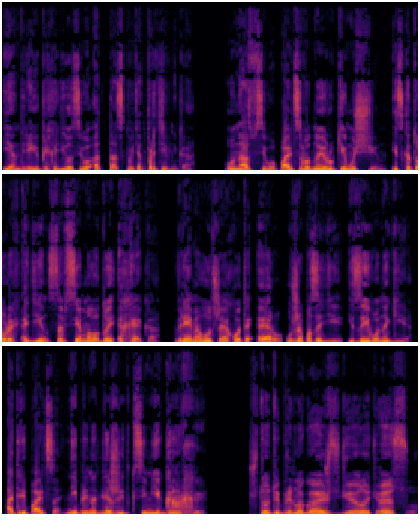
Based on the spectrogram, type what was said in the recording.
И Андрею приходилось его оттаскивать от противника. У нас всего пальцы в одной руке мужчин, из которых один совсем молодой Эхека, Время лучшей охоты Эру уже позади из-за его ноги, а три пальца не принадлежит к семье Грхы. «Что ты предлагаешь сделать, Эссу?»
